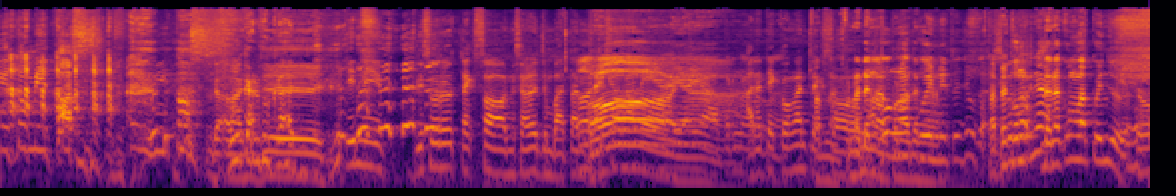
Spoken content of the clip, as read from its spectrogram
itu mitos. Mitos. Enggak bukan bukan ini disuruh tekson misalnya jembatan Oh, tekson oh, iya, iya, iya, pernah, ada pernah. tekongan Pernah, tekson pernah dengar, Aku pernah ngelakuin dengar. itu juga. Tapi aku Sebenarnya- dan aku ngelakuin juga. Itu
